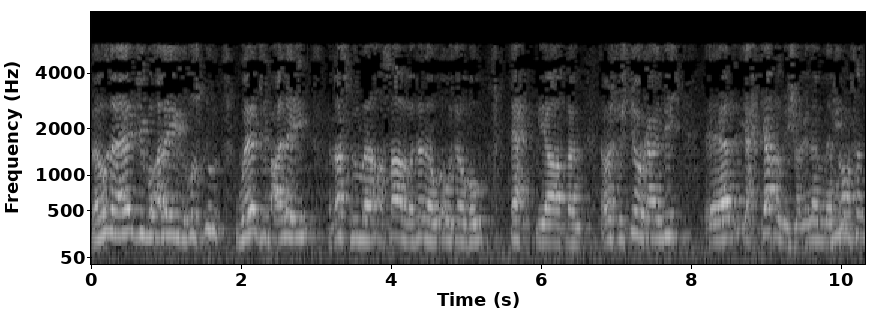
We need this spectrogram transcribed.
فهنا يجب عليه الغسل ويجب عليه غسل ما أصاب بدنه أو ثوبه احتياطا طبعا شو كان عنديش احتياطا مش ولا لما هي وصل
